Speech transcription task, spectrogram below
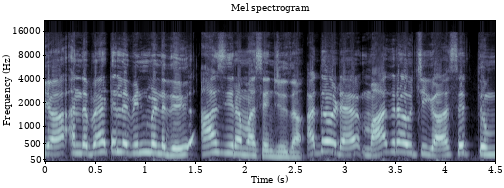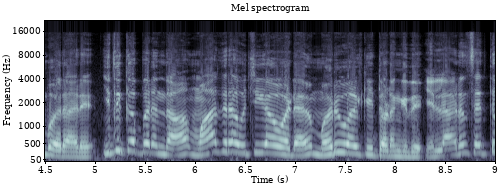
இறுதியா அந்த பேட்டில வின் பண்ணது ஆசிரமா செஞ்சுதான். அதோட மாதரா உச்சிகா செத்தும் போறாரு இதுக்கப்புறம் தான் மாதரா உச்சிகாவோட மறு வாழ்க்கை தொடங்குது. எல்லாரும் செத்து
